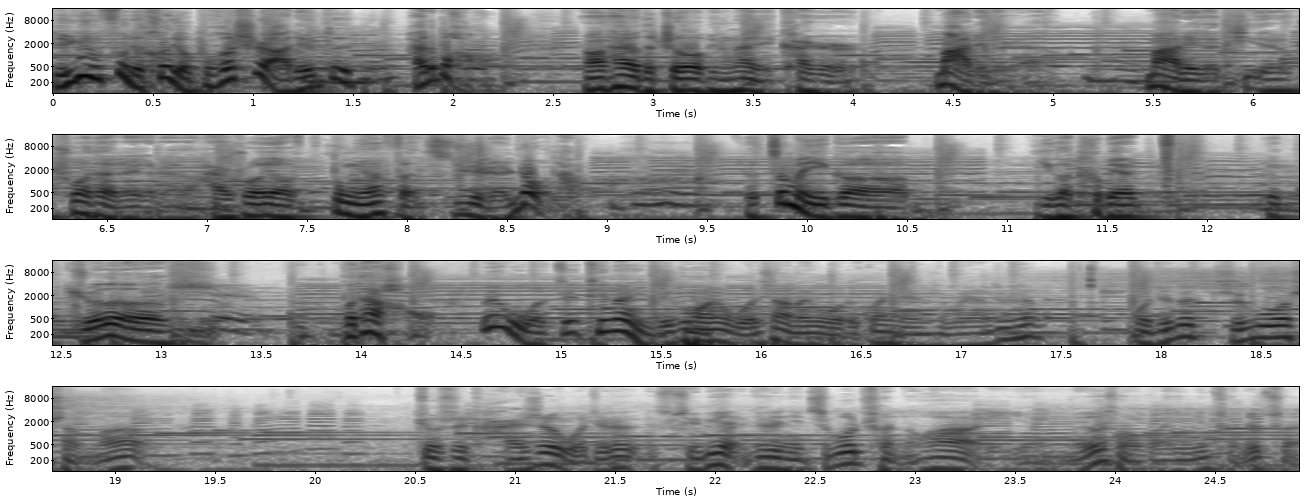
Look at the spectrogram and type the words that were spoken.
这孕妇你喝酒不合适啊，这对孩子不好。然后他又在直播平台里开始骂这个人，骂这个提说他这个人，还说要动员粉丝去人肉他，嗯就这么一个一个特别就觉得是。不太好。因为我这听到你这个观点，我想的我的观点是什么样？就是我觉得直播什么，就是还是我觉得随便，就是你直播蠢的话也没有什么关系，你蠢就蠢。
